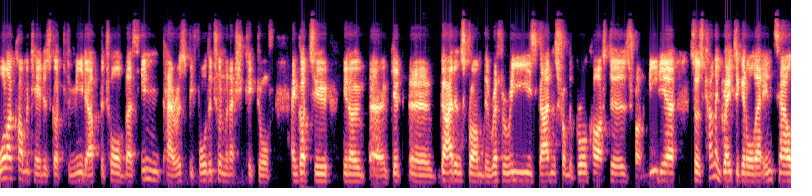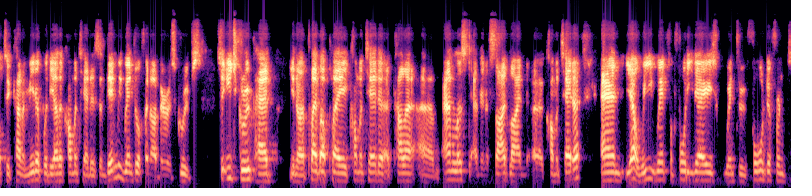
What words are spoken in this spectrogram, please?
all our commentators got to meet up, the 12 of us in Paris before the tournament actually kicked off, and got to, you know, uh, get uh, guidance from the referees, guidance from the broadcasters, from the media. So it's kind of great to get all that intel to kind of meet up with the other commentators. And then we went off in our various groups. So each group had, you know, a play-by-play commentator, a color um, analyst, and then a sideline uh, commentator. And yeah, we went for 40 days, went through four different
